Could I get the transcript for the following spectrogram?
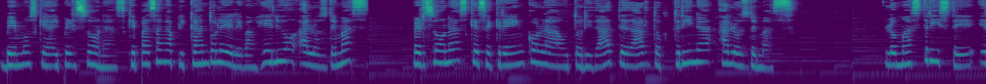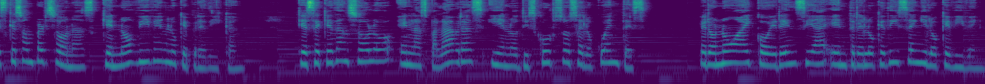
vemos que hay personas que pasan aplicándole el Evangelio a los demás, personas que se creen con la autoridad de dar doctrina a los demás. Lo más triste es que son personas que no viven lo que predican, que se quedan solo en las palabras y en los discursos elocuentes, pero no hay coherencia entre lo que dicen y lo que viven.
